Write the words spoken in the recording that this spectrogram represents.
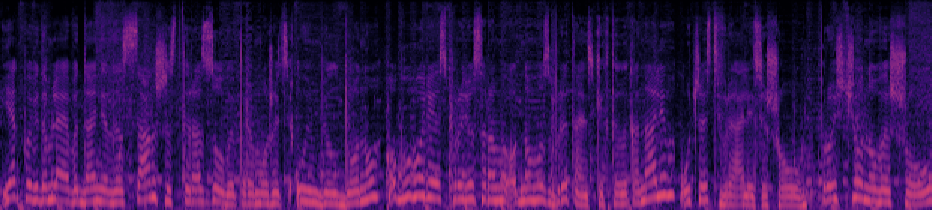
Як повідомляє видання The Sun, шестиразовий переможець Уімбілдону обговорює з продюсерами одного з британських телеканалів участь в реаліті-шоу. Про що нове шоу,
